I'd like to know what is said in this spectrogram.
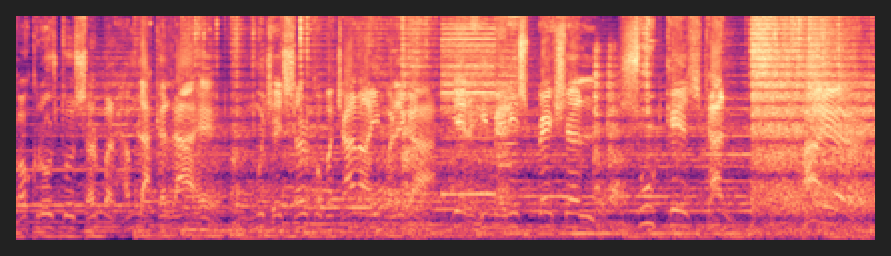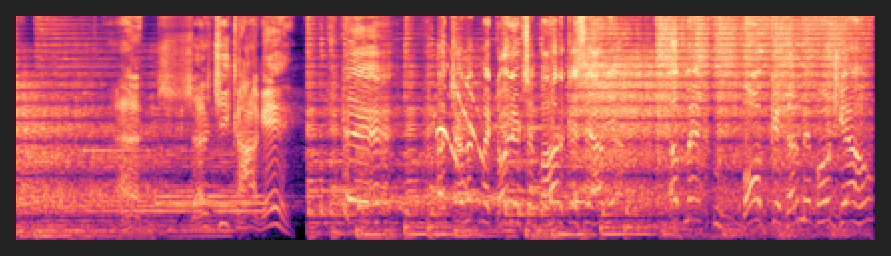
कॉकरोच तो सर पर हमला कर रहा है। मुझे सर को बचाना ही पड़ेगा। ये रही मेरी special suitcase gun fire sir ji कहाँ गए? अचानक मैं टॉयलेट से बाहर कैसे आ गया? अब मैं बॉब के घर में पहुँच गया हूँ।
